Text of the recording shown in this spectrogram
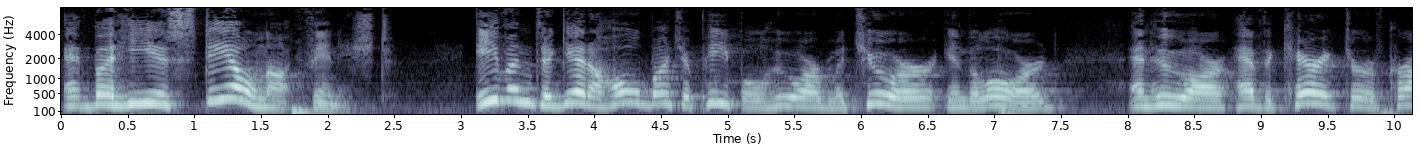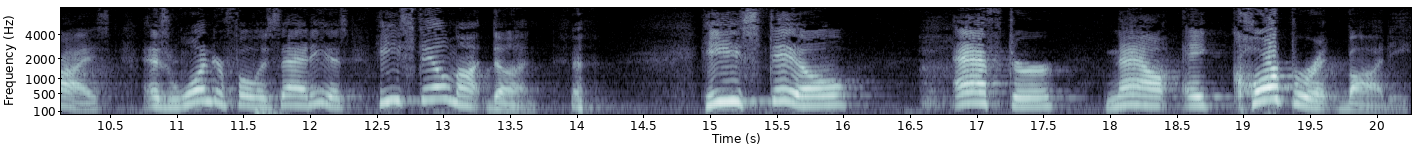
And, but he is still not finished. even to get a whole bunch of people who are mature in the Lord and who are have the character of Christ, as wonderful as that is, he's still not done. he's still after now a corporate body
